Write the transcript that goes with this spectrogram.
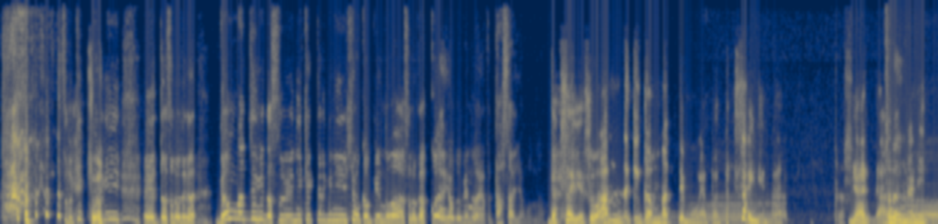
その結果的に、えーっと、その、だから、頑張ってきた末に結果的に評価を受けるのは、その学校内の評価を受けるのはやっぱダサいやもんな。ダサいや、そう、あんだけ頑張っても、やっぱダサいねんな。やあんなに、うん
